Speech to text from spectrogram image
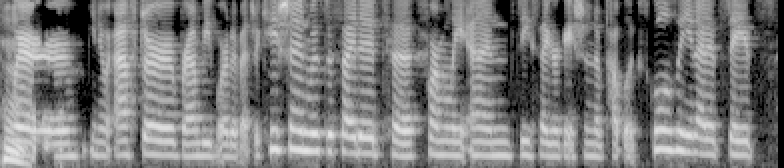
hmm. where, you know, after Brown v. Board of Education was decided to formally end desegregation of public schools in the United States,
